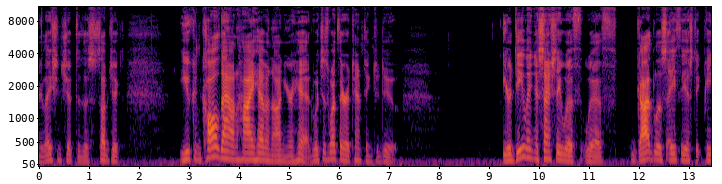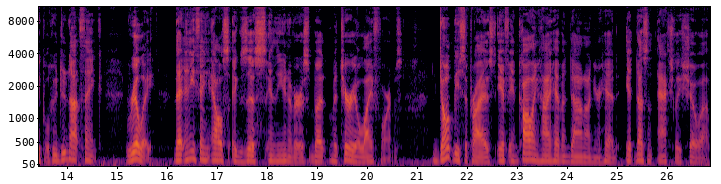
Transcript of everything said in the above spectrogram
relationship to this subject. You can call down high heaven on your head, which is what they're attempting to do. You're dealing essentially with with godless atheistic people who do not think really that anything else exists in the universe but material life forms. Don't be surprised if, in calling high heaven down on your head, it doesn't actually show up.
